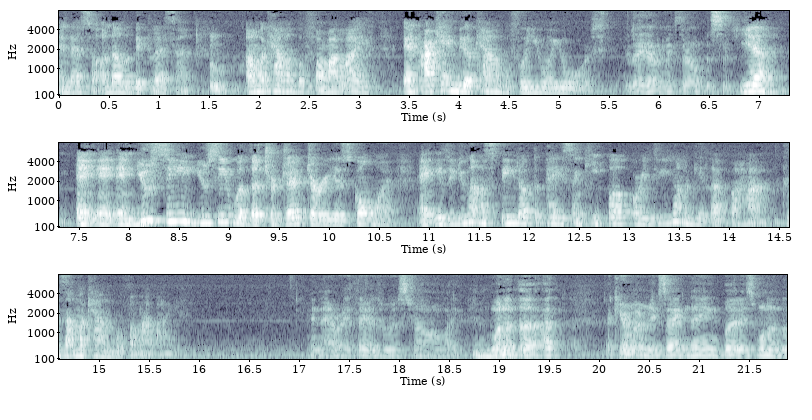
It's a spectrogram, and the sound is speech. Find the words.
and that's another big lesson. Ooh, I'm accountable for my life, and I can't be accountable for you and yours. they gotta make their own decision. Yeah, and, and and you see you see where the trajectory is going, and either you're gonna speed up the pace and keep up, or either you're gonna get left behind. Because I'm accountable for my life. And that right there is real strong. Like Mm-hmm. one of the I, I can't remember the exact name, but it's one of the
